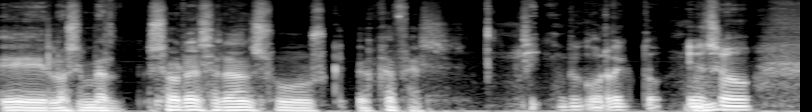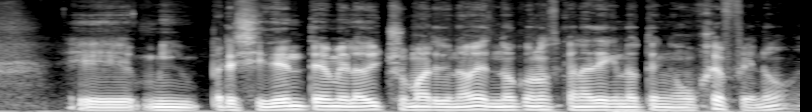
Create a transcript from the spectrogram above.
eh, los inversores eran sus jefes. Sí, correcto. Y eso eh, mi presidente me lo ha dicho más de una vez, no conozco a nadie que no tenga un jefe, ¿no?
